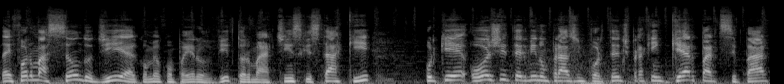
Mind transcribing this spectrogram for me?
da informação do dia com meu companheiro Vitor Martins, que está aqui, porque hoje termina um prazo importante para quem quer participar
